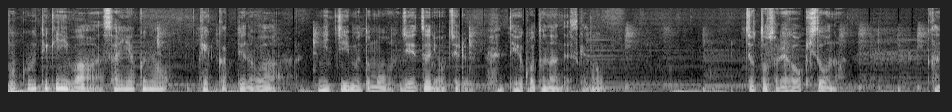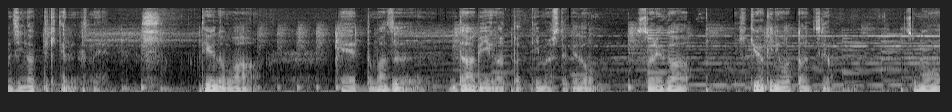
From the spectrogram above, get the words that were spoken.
僕的には最悪の結果っていうのは2チームとも J2 に落ちる っていうことなんですけど、ちょっとそれが起きそうな感じになってきてるんですね。っていうのは、えっ、と、まずダービーがあったって言いましたけど、それが引き分けに終わったんですよ。その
